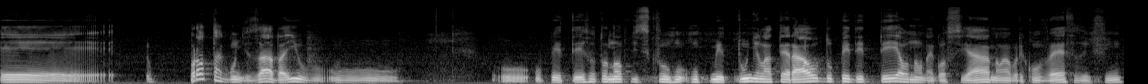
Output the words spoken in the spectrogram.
é, protagonizado aí o, o, o, o PT, Sotonópolis disse que foi um rompimento unilateral do PDT ao não negociar, não abrir conversas, enfim.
